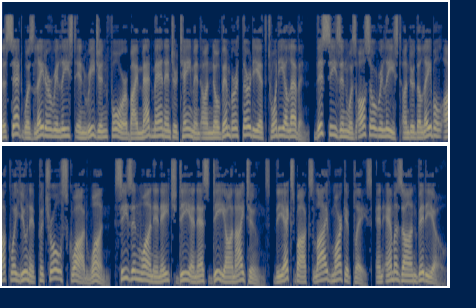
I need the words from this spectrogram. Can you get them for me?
the set was later released in Region 4 by Madman Entertainment on November 30, 2011. This season was also released under the label Aqua Unit Patrol Squad 1, Season 1 in HD and SD on iTunes, the Xbox Live Marketplace, and Amazon Video.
